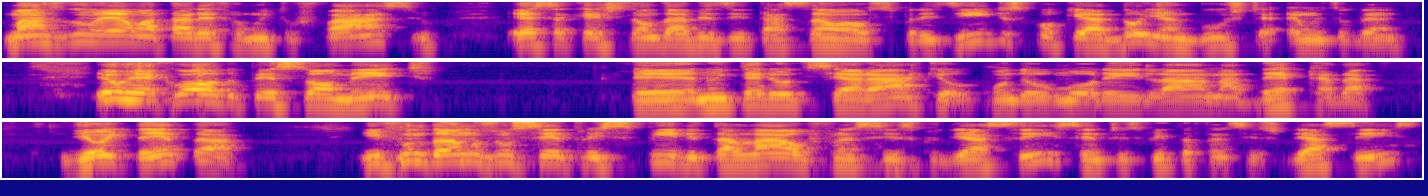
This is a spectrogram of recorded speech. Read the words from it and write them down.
Mas não é uma tarefa muito fácil essa questão da visitação aos presídios, porque a dor e a angústia é muito grande. Eu recordo pessoalmente, é, no interior do Ceará, que eu, quando eu morei lá na década de 80, e fundamos um centro espírita lá, o Francisco de Assis, Centro Espírita Francisco de Assis,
